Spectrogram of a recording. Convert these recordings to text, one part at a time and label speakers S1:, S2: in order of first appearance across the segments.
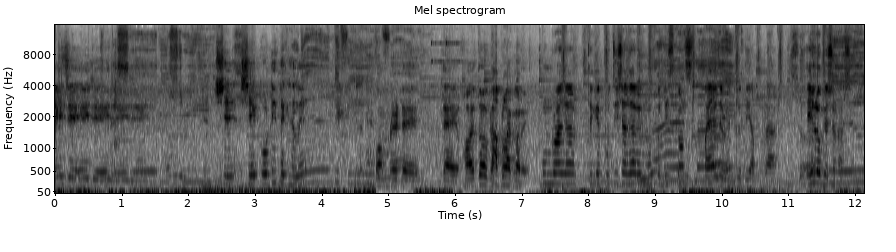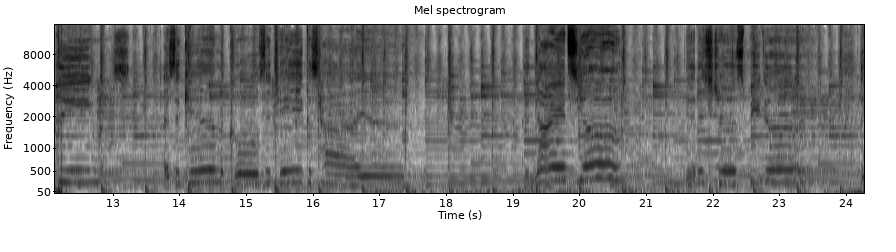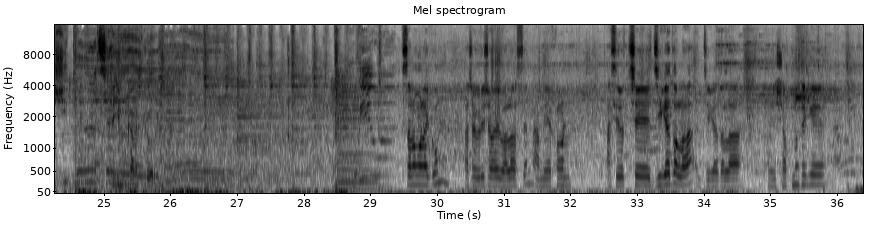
S1: এই যে এই যে এই যে এই যে। সে সে কোটিতে খেলে কম রেটে দেয় হয়তো ঘাপলা করে।
S2: পনেরো হাজার থেকে পঁচিশ হাজারের মতো ডিসকাউন্ট পাওয়া যাবেন যদি আপনারা এই লোকেশন আসেন।
S3: As the chemicals they take us higher. The night's young, and it's just begun. As she puts her
S2: আসসালামু আলাইকুম। আশা করি সবাই ভালো আছেন। আমি এখন আছি হচ্ছে জিগাতলা। জিগাতলা এই স্বপ্ন থেকে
